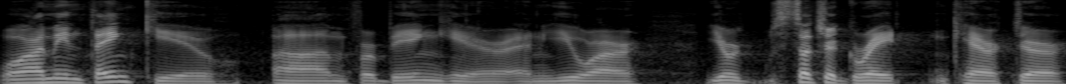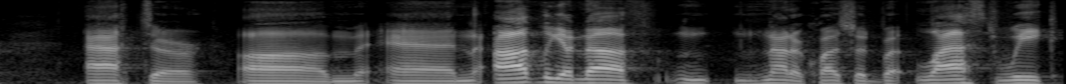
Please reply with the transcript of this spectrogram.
Well, I mean, thank you um, for being here, and you are you're such a great character actor. Um, and oddly enough, n- not a question, but last week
